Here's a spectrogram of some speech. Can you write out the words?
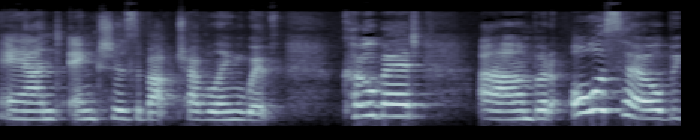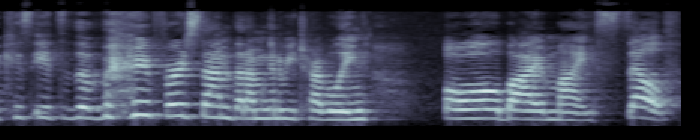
and anxious about traveling with COVID um, but also because it's the very first time that I'm gonna be traveling all by myself.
